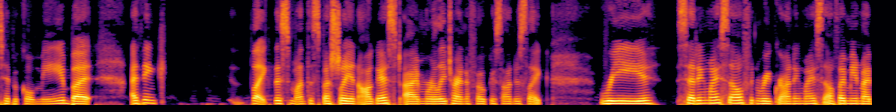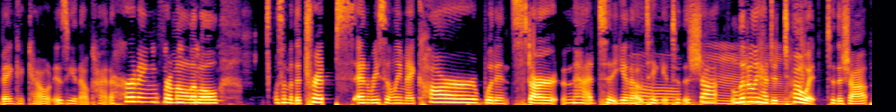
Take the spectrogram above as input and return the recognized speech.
typical me, but I think like this month, especially in August, I'm really trying to focus on just like resetting myself and regrounding myself. I mean, my bank account is, you know, kind of hurting from a little some of the trips and recently my car wouldn't start and had to, you know, take it to the shop. Literally had to Mm. tow it to the shop.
